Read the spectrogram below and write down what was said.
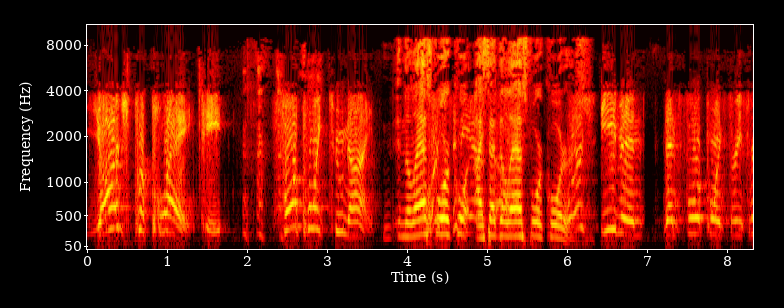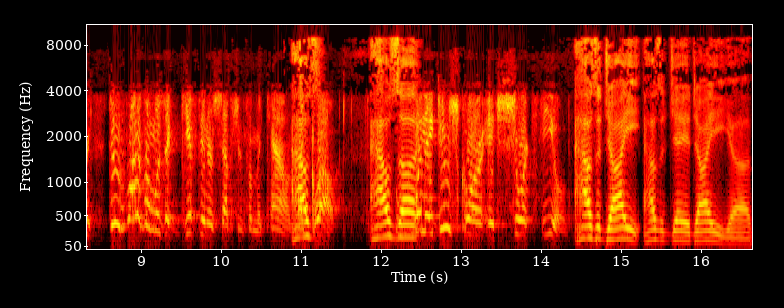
Yards per play, Pete. Four point two nine. In the last Worse four quarters, I said the last four quarters. Worse even than four point three three. Dude, one of them was a gift interception from McCown. Like, How's- bro, How's uh when they do score, it's short field. how's Ajayi how's Ajay Ajayi uh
